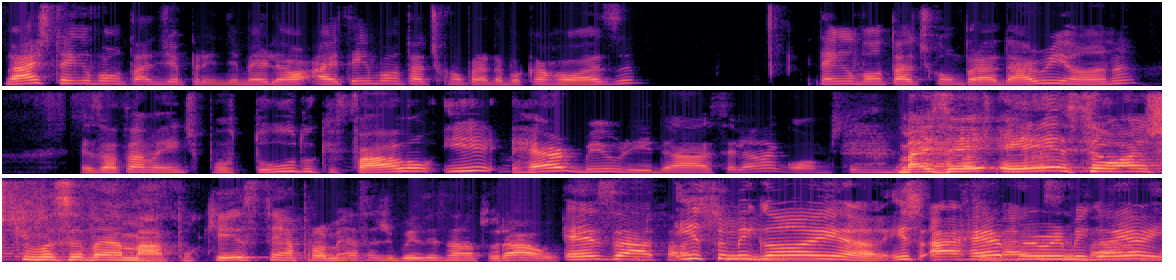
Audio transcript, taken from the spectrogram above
Mas tenho vontade de aprender melhor. Aí tenho vontade de comprar da Boca Rosa. Tenho vontade de comprar da Ariana. exatamente por tudo que falam. E Hair Beauty, da Selena Gomes. Mas de é, esse eu acho que você vai amar, porque esse tem a promessa de beleza natural. Exato, isso me fraquinho. ganha. Isso, a Hair Beauty me ganha aí.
